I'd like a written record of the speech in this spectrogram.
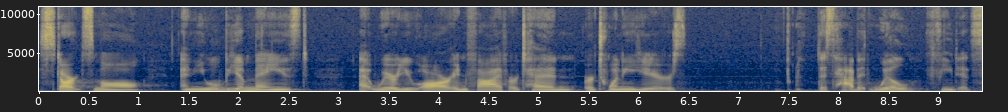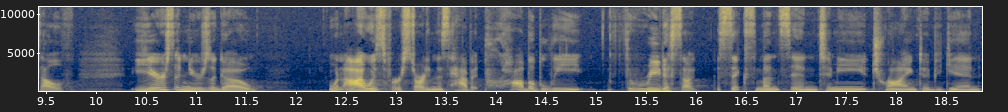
Start small, and you will be amazed at where you are in five or 10 or 20 years. This habit will feed itself. Years and years ago, when I was first starting this habit, probably three to six months into me trying to begin,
